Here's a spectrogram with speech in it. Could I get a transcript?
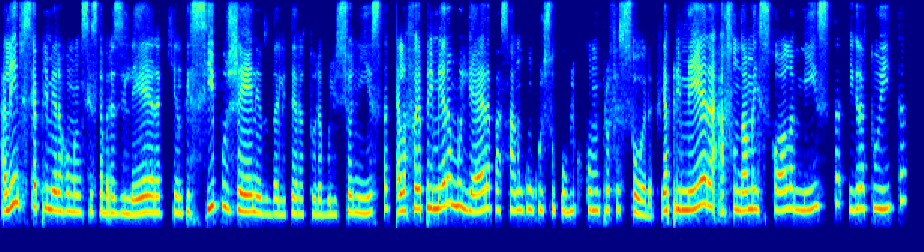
Além de ser a primeira romancista brasileira que antecipa o gênero da literatura abolicionista, ela foi a primeira mulher a passar num concurso público como professora e a primeira a fundar uma escola mista e gratuita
